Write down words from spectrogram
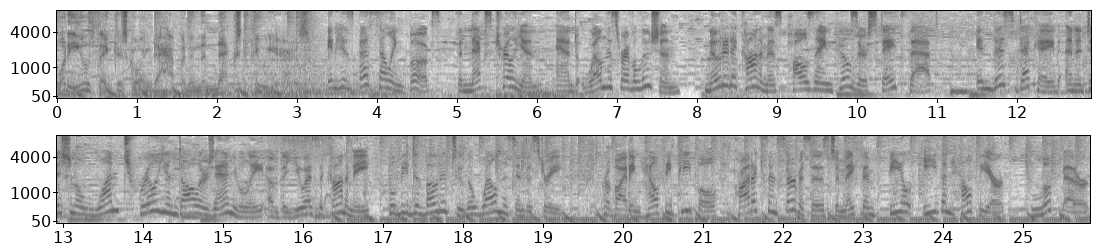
What do you think is going to happen in the next few years? In his best-selling books, The Next Trillion and Wellness Revolution, noted economist Paul Zane Pilzer states that in this decade, an additional $1 trillion annually of the U.S. economy will be devoted to the wellness industry, providing healthy people products and services to make them feel even healthier, look better,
